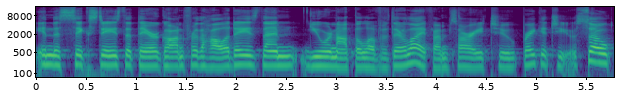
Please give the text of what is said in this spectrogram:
in the six days that they are gone for the holidays, then you are not the love of their life. I'm sorry to break it to you. So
